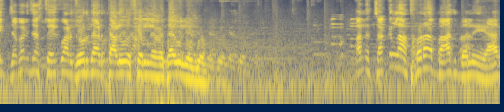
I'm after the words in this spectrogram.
એક જબરજસ્ત એકવાર જોરદાર તાળીઓથી એમને વધાવી લેજો. અને ચકલા થોડા બાદ બને યાર.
